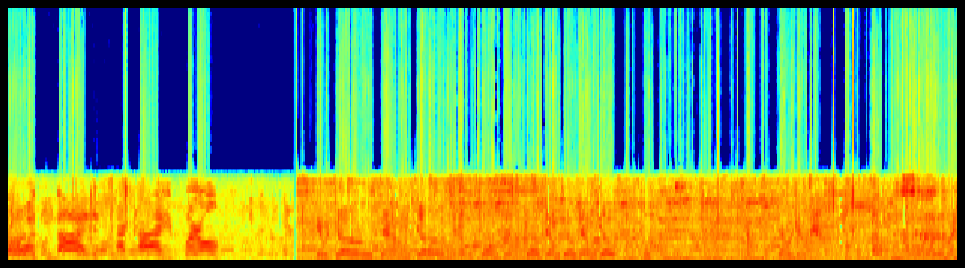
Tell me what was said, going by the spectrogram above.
No, us. it's not. It's cacti, plural. Here we go, down we go, down we go, down we go, down we go, down we go. Down we go, down. There's like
